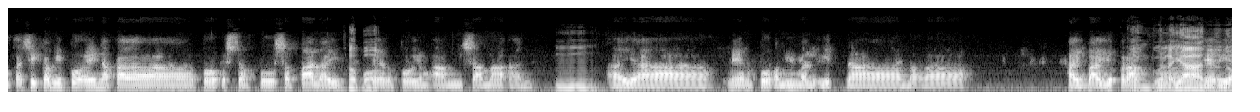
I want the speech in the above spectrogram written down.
kasi kami po ay naka-focus na po sa palay Opo. pero po yung aming samahan Mhm. ay ah, meron po kami maliit na mga high value crop Yung gulayan, na area.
